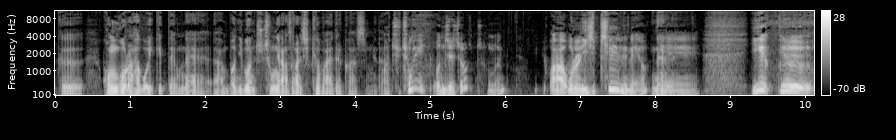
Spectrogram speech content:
그 권고를 하고 있기 때문에 한번 이번 주총 양상을 지켜봐야 될 것 같습니다. 아, 주총이 언제죠? 잠깐만. 아, 오늘 27일이네요. 네. 네. 이게 그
